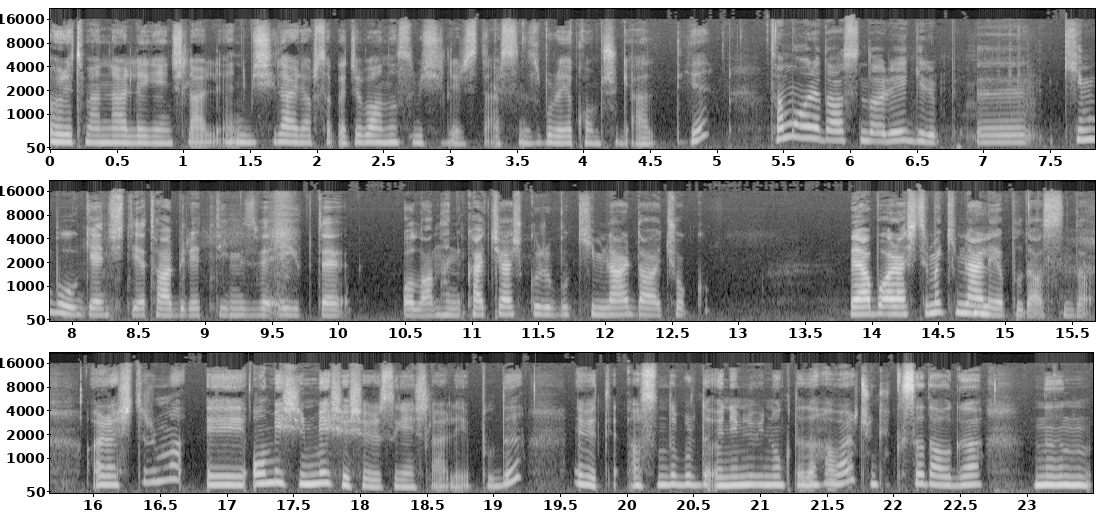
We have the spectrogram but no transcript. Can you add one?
öğretmenlerle, gençlerle hani bir şeyler yapsak acaba nasıl bir şeyler istersiniz? Buraya komşu geldi diye. Tam o arada aslında araya girip e, kim bu genç diye tabir ettiğimiz ve Eyüp'te olan hani kaç yaş grubu kimler daha çok veya bu araştırma kimlerle yapıldı aslında? Araştırma 15-25 yaş arası gençlerle yapıldı. Evet aslında burada önemli bir nokta daha var. Çünkü kısa dalganın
